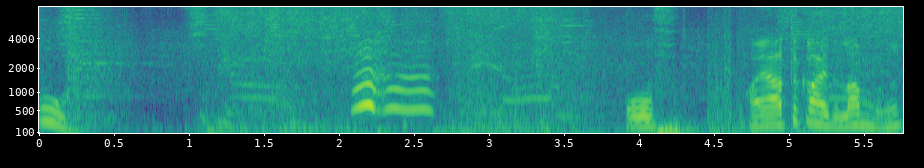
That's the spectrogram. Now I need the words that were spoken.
Uf. Of. Hayatı kaydı lan bunun.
